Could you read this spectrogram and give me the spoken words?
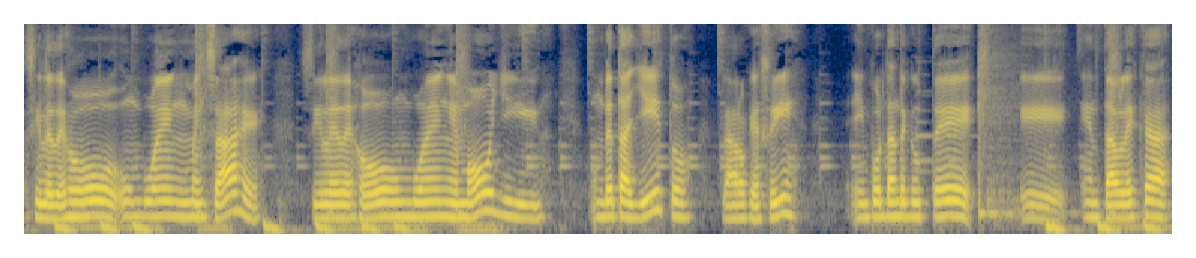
si le dejó un buen mensaje, si le dejó un buen emoji, un detallito, Claro que sí. Es importante que usted eh, establezca,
